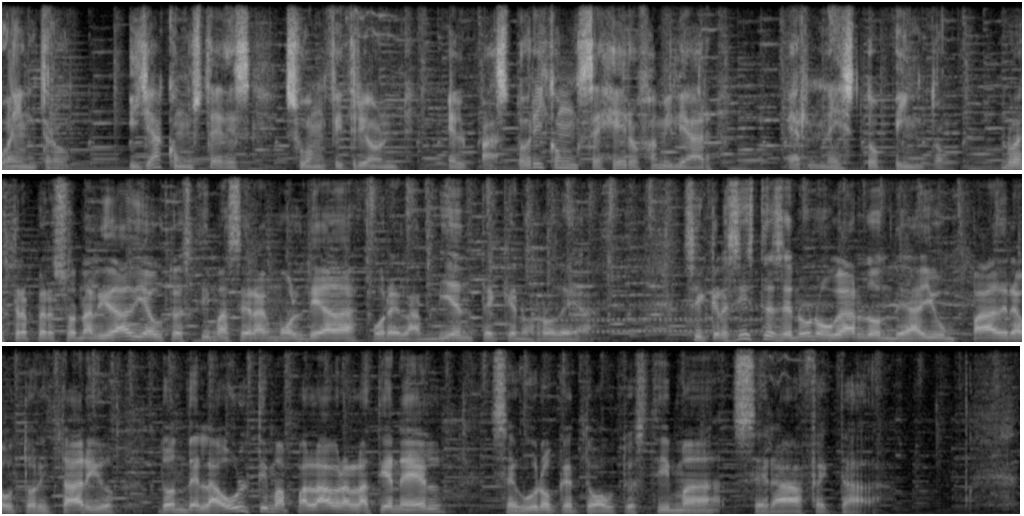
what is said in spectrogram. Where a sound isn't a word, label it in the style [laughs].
encuentro. Y ya con ustedes, su anfitrión, el pastor y consejero familiar, Ernesto Pinto. Nuestra personalidad y autoestima serán moldeadas por el ambiente que nos rodea. Si creciste en un hogar donde hay un padre autoritario, donde la última palabra la tiene él, seguro que tu autoestima será afectada.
